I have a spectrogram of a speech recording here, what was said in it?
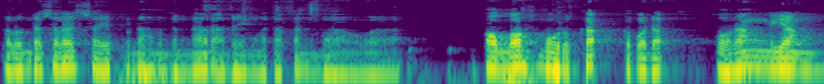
Kalau tidak salah saya pernah mendengar ada yang mengatakan bahwa Allah murka kepada orang yang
